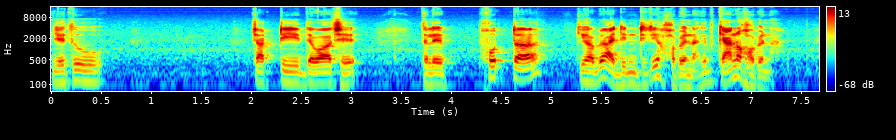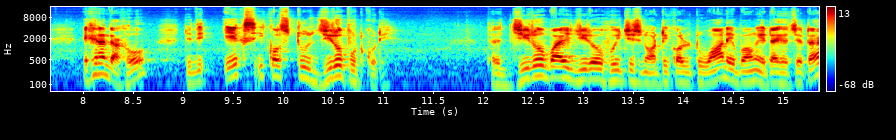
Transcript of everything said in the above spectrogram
যেহেতু চারটি দেওয়া আছে তাহলে ফোরটা কী হবে? আইডেন্টিটি হবে না। কিন্তু কেন হবে না? এখানে দেখো, যদি x equals to zero put করি, তাহলে zero by zero which is not equal to one এবং এটাই হচ্ছে এটা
